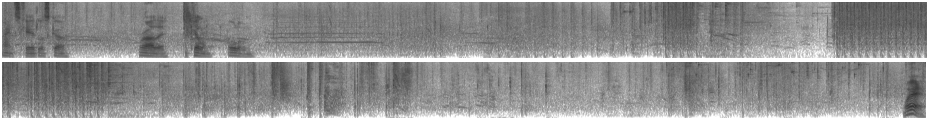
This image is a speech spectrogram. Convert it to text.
I ain't scared. Let's go. Where are they? I kill them. All of them. Where?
